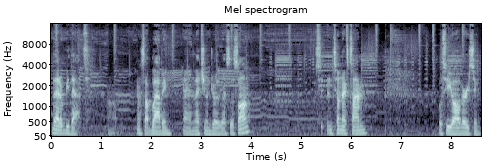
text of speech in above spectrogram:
that'll be that. Um, I'm gonna stop blabbing and let you enjoy the rest of the song. Until next time, we'll see you all very soon.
